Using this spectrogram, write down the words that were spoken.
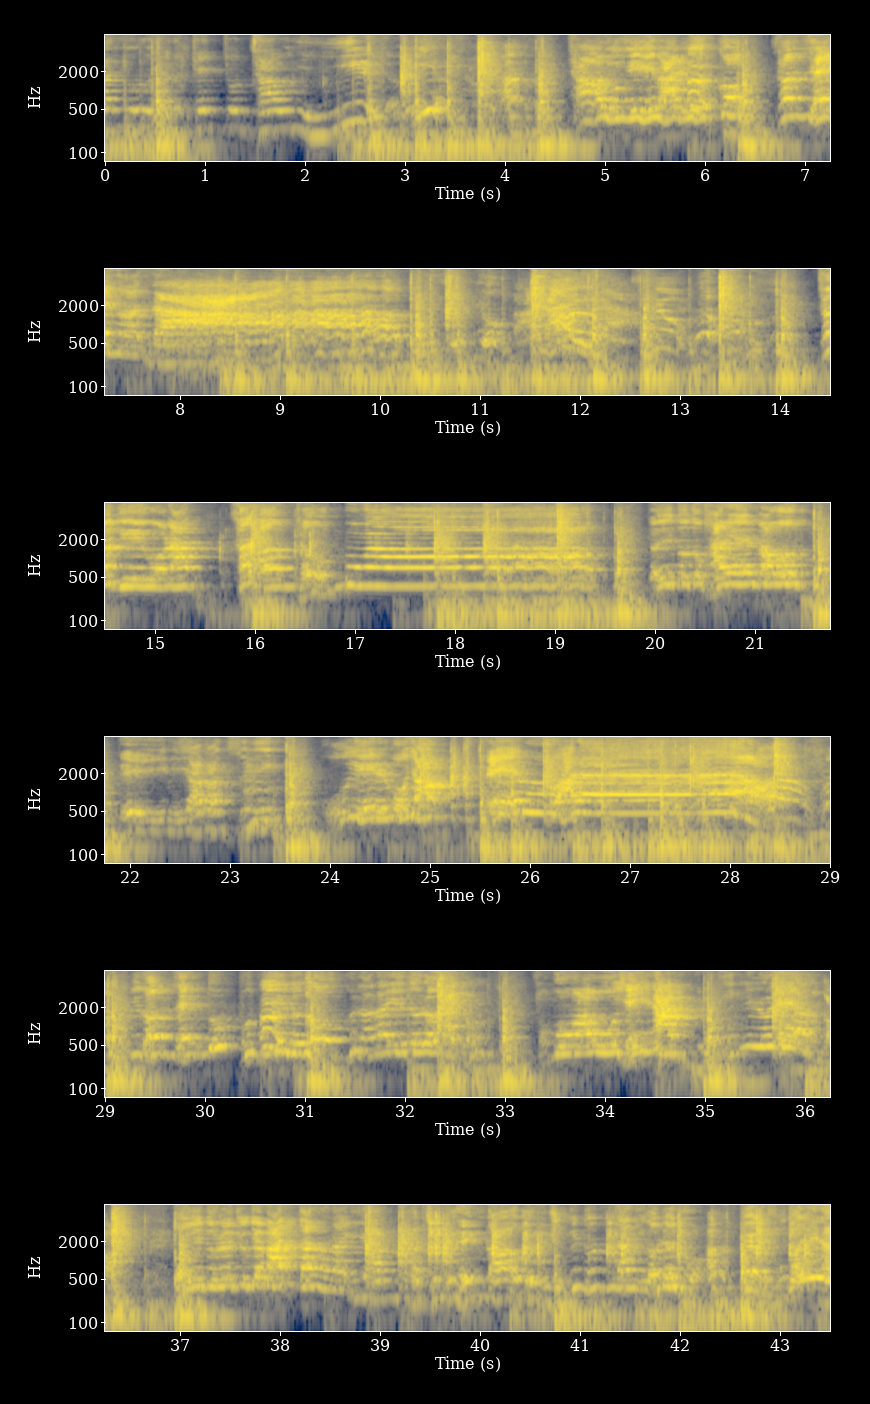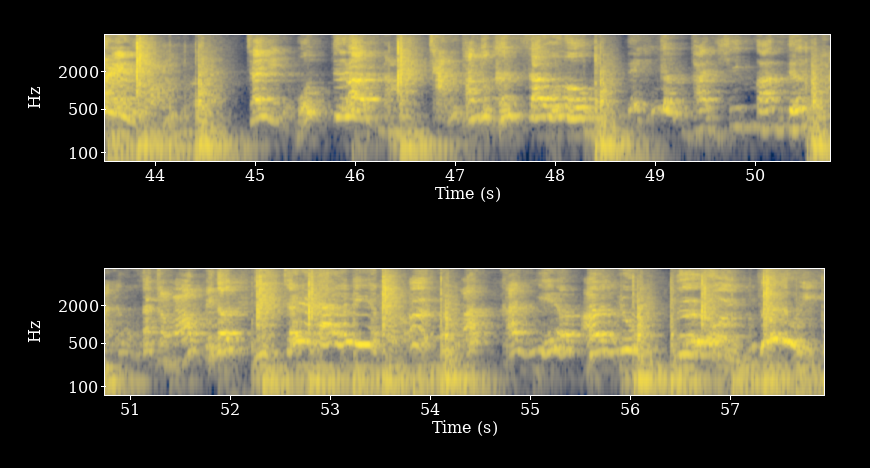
생각을 죽이는 난이 어려워 왜 수건이나 해보아 자기 못 들었나? 장판도 큰 싸움으로 냉전 80만 명 하는 공사 조목비던 일전의 나음이었고 악한 일은 변중 너희 부조들이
